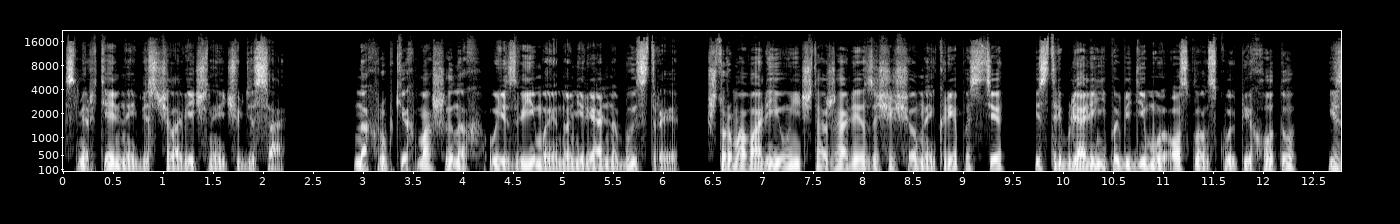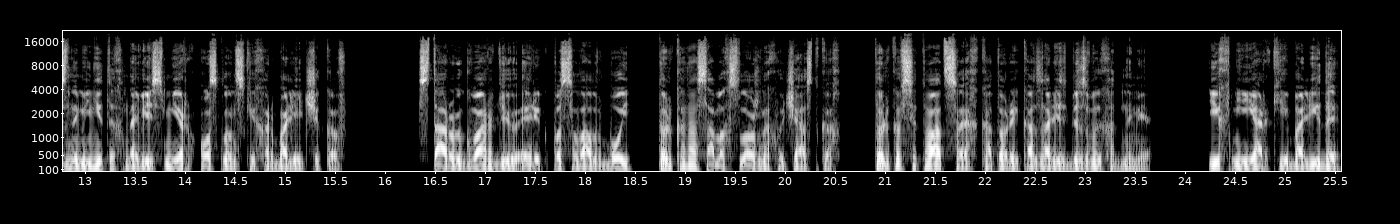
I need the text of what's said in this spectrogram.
смертельные бесчеловечные чудеса. На хрупких машинах, уязвимые, но нереально быстрые, штурмовали и уничтожали защищенные крепости, истребляли непобедимую оскландскую пехоту и знаменитых на весь мир оскландских арбалетчиков. Старую гвардию Эрик посылал в бой только на самых сложных участках, только в ситуациях, которые казались безвыходными. Их неяркие болиды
